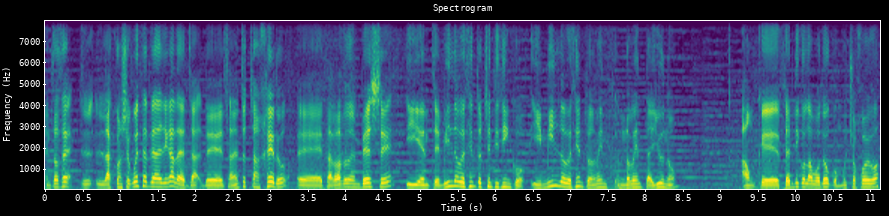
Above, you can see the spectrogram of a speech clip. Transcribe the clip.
Entonces, las consecuencias de la llegada de, ta- de talento extranjero eh, tardaron en verse y entre 1985 y 1991, aunque Cerny colaboró con muchos juegos,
